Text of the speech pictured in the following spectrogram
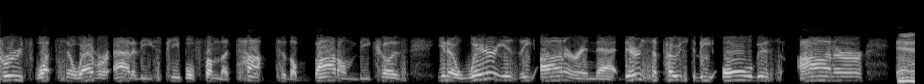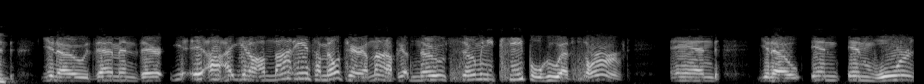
truth whatsoever out of these people from the top to the bottom because, you know, where is the honor in that? There's supposed to be all this honor and you know them and their. I, you know, I'm not anti-military. I'm not. I know so many people who have served, and you know, in in wars.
